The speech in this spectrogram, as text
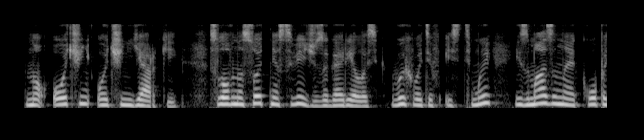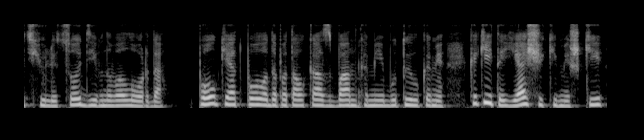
но очень-очень яркий, словно сотня свеч загорелась, выхватив из тьмы измазанное копотью лицо дивного лорда. Полки от пола до потолка с банками и бутылками, какие-то ящики, мешки.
